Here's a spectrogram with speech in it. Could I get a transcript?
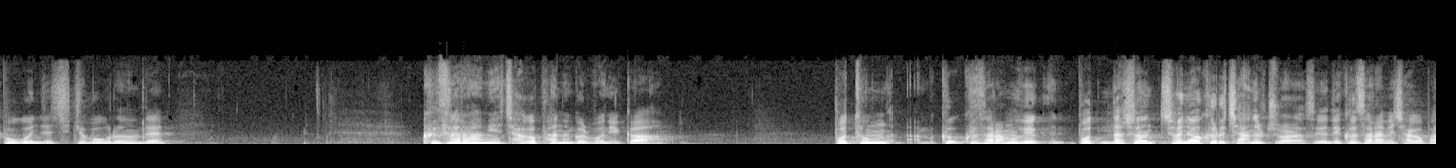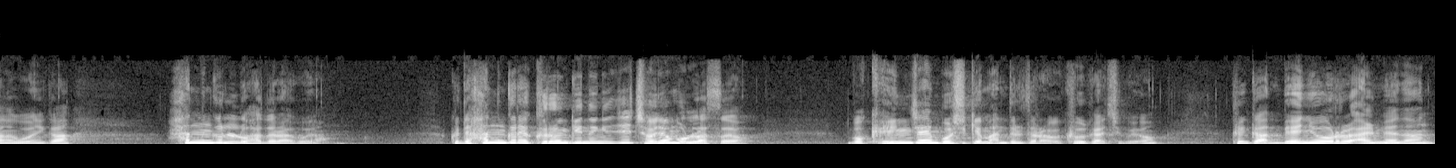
보고 이제 지켜보고 그러는데 그 사람이 작업하는 걸 보니까 보통 그, 그 사람은 왜, 보- 나 저는 전혀 그렇지 않을 줄 알았어요. 근데 그 사람이 작업하는 거 보니까 한글로 하더라고요. 근데 한글에 그런 기능인지 전혀 몰랐어요. 뭐 굉장히 멋있게 만들더라고요. 그걸 가지고요. 그러니까 매뉴얼을 알면은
